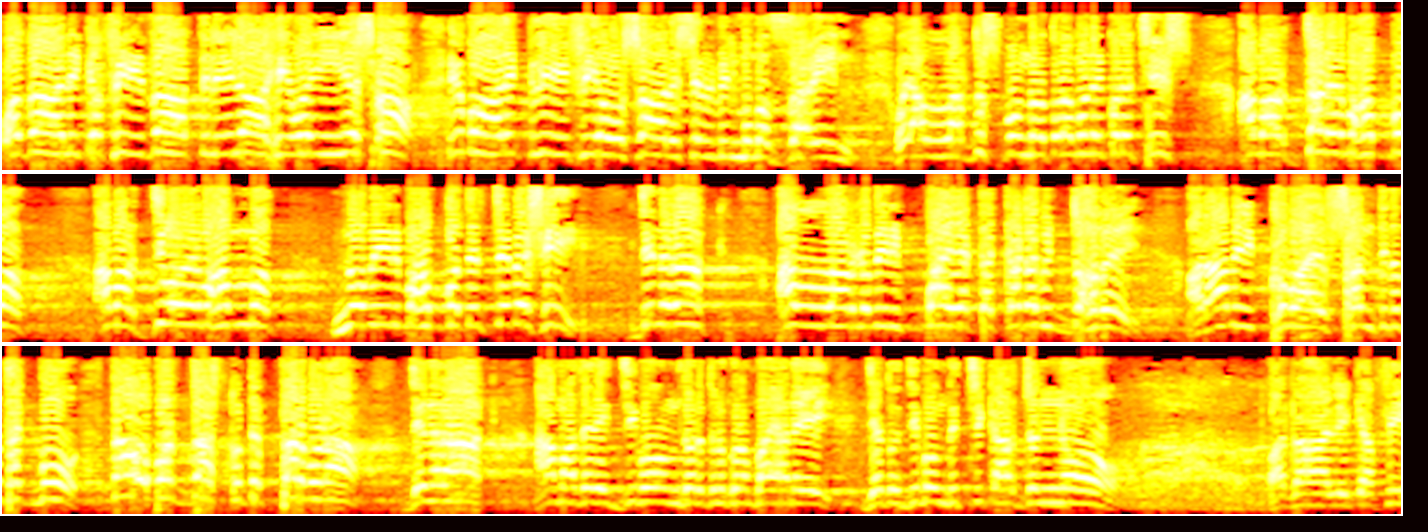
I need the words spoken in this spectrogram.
وذلك في ذات الإله وإن يشاء يبارك لي في أوصال شلب الممزعين ওই আল্লাহর দুশ্মনরা তোরা মনে করেছিস আমার জানের মোহাম্মত আমার জীবনের মোহাম্মত নবীর মোহাম্মতের চেয়ে বেশি জেনে রাখ আল্লাহর নবীর পায়ে একটা কাটাবিদ্ধ হবে আর আমি ক্ষমায় শান্তিতে থাকবো তাও বরদাস্ত করতে পারবো না জেনে রাখ আমাদের এই জীবন দেওয়ার জন্য কোনো মায়া নেই যেহেতু জীবন দিচ্ছি কার জন্য وذلك في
